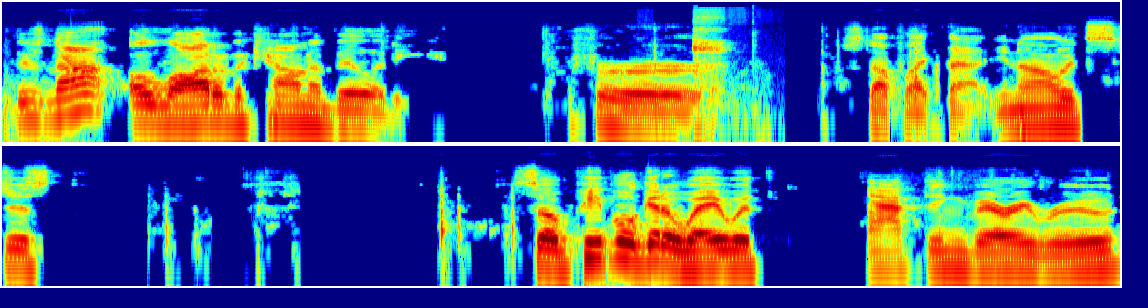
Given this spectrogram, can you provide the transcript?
there's not a lot of accountability for stuff like that. You know, it's just so people get away with acting very rude.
